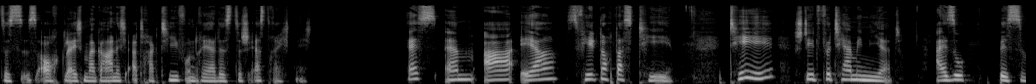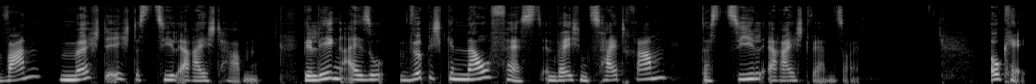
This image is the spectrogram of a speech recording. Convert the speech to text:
das ist auch gleich mal gar nicht attraktiv und realistisch, erst recht nicht. S-M-A-R, es fehlt noch das T. T steht für terminiert. Also bis wann möchte ich das Ziel erreicht haben? Wir legen also wirklich genau fest, in welchem Zeitrahmen das Ziel erreicht werden soll. Okay,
